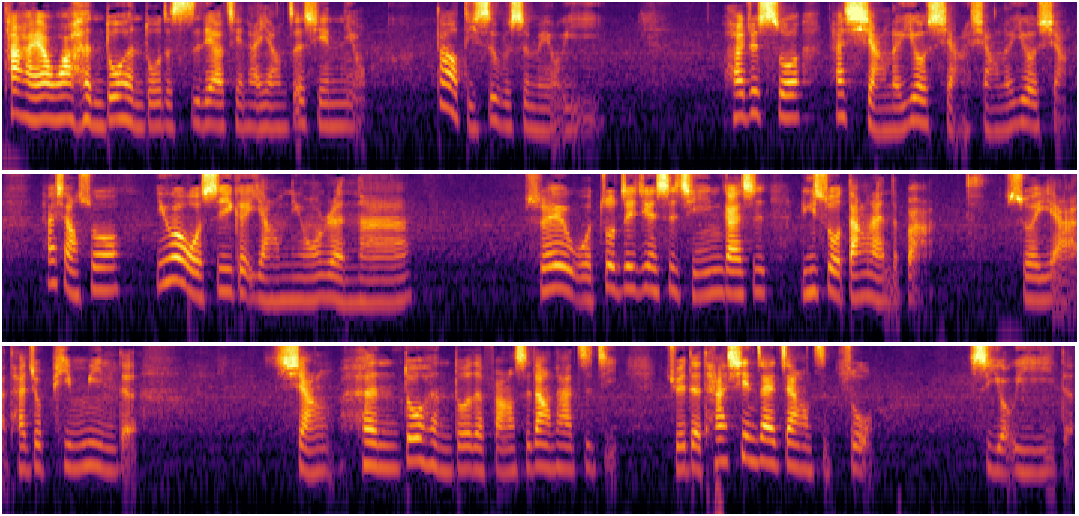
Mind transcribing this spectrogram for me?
他还要花很多很多的饲料钱来养这些牛，到底是不是没有意义？他就说，他想了又想，想了又想，他想说，因为我是一个养牛人呐。所以我做这件事情应该是理所当然的吧，所以啊，他就拼命的想很多很多的方式，让他自己觉得他现在这样子做是有意义的。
